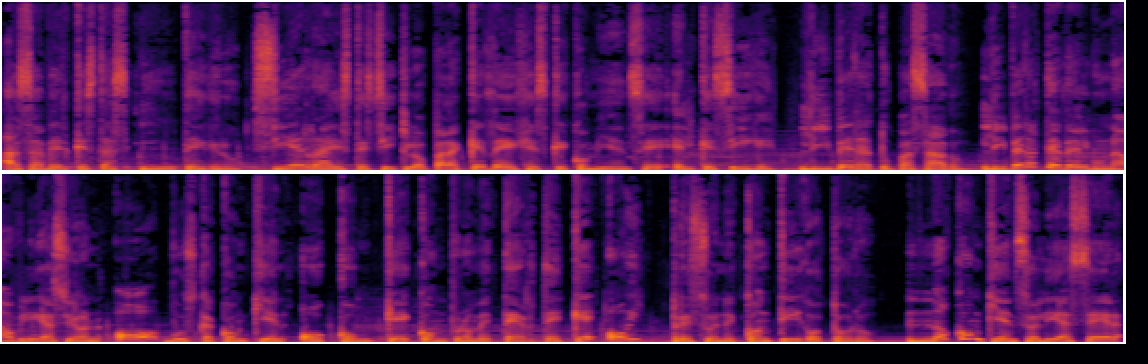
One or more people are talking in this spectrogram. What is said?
a saber que estás íntegro. Cierra este ciclo para que dejes que comience el que sigue. Libera tu pasado, libérate de alguna obligación o busca con quién o con qué comprometerte que hoy resuene contigo, toro no con quien solía ser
